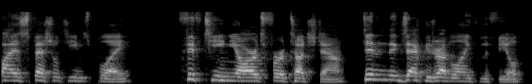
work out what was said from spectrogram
by a special teams play, 15 yards for a touchdown. Didn't exactly drive the length of the field.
